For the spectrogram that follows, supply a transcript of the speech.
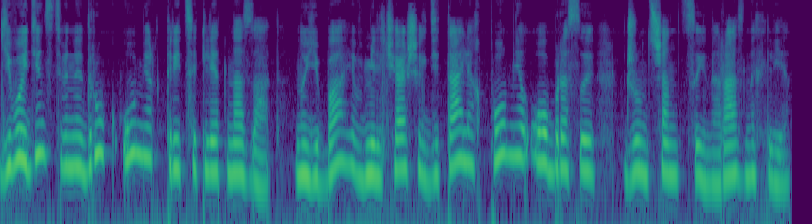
Его единственный друг умер 30 лет назад, но Ебай в мельчайших деталях помнил образы Джун Чанцина разных лет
